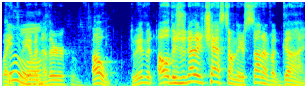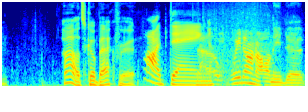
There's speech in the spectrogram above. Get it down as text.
Wait, do we have another? Oh, do we have it? Oh, there's another chest on there. Son of a gun. Oh, let's go back for it. Aw, dang. No, we don't all need to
